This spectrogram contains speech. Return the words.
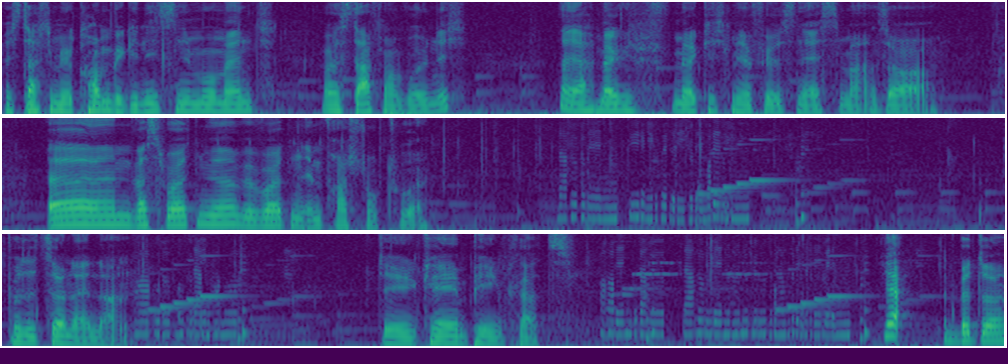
Ich dachte mir, komm, wir genießen den Moment. Aber das darf man wohl nicht. Naja, merke ich, merke ich mir fürs nächste Mal. So. Ähm, was wollten wir? Wir wollten Infrastruktur. Position ändern. Den Campingplatz. Ja, bitte.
